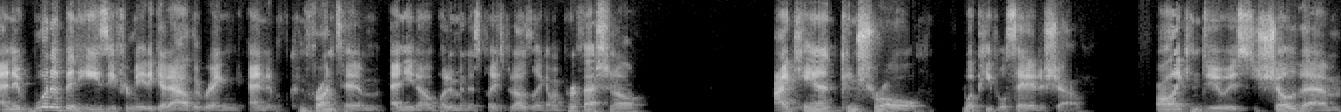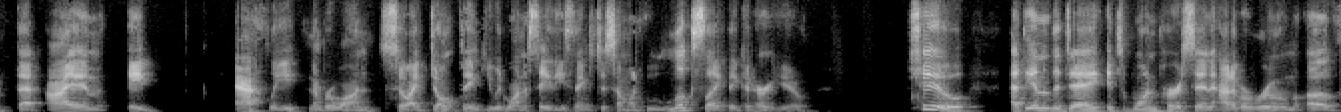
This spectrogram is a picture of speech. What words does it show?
And it would have been easy for me to get out of the ring and confront him and, you know, put him in his place. But I was like, I'm a professional. I can't control what people say at a show. All I can do is show them that I am a athlete, number one. So I don't think you would want to say these things to someone who looks like they could hurt you. Two, at the end of the day, it's one person out of a room of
